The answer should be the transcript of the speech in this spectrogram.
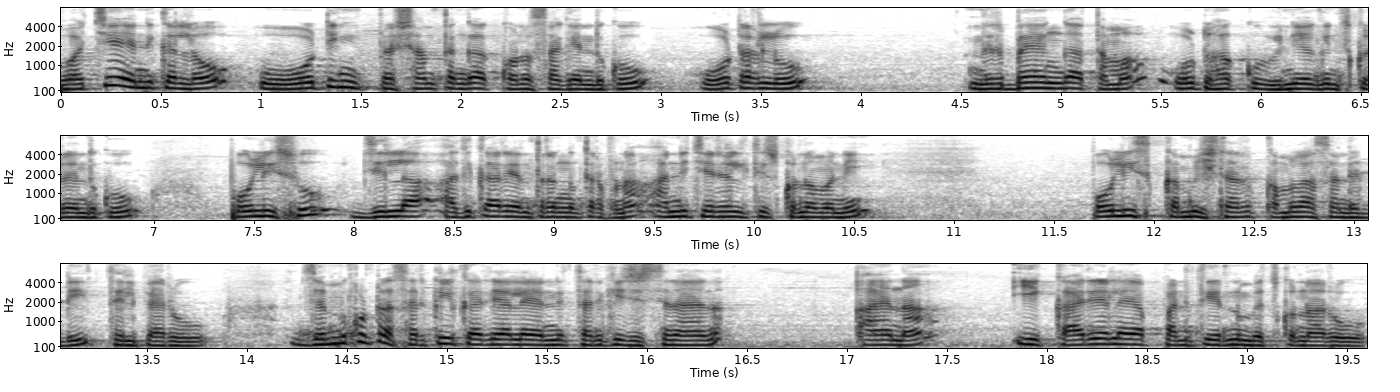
వచ్చే ఎన్నికల్లో ఓటింగ్ ప్రశాంతంగా కొనసాగేందుకు ఓటర్లు నిర్భయంగా తమ ఓటు హక్కు వినియోగించుకునేందుకు పోలీసు జిల్లా అధికార యంత్రాంగం తరఫున అన్ని చర్యలు తీసుకున్నామని పోలీస్ కమిషనర్ కమలాసన్ రెడ్డి తెలిపారు. జమ్మికుంట సర్కిల్ కార్యాలయాన్ని తనిఖీ చేసిన ఆయన ఆయన ఈ కార్యాలయ పనితీరును మెచ్చుకున్నారు.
